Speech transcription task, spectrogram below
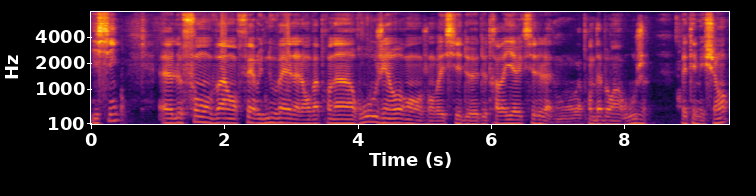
ici. le fond, on va en faire une nouvelle. Alors on va prendre un rouge et un orange. On va essayer de, travailler avec ces deux-là. Donc on va prendre d'abord un rouge, bête et méchant.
